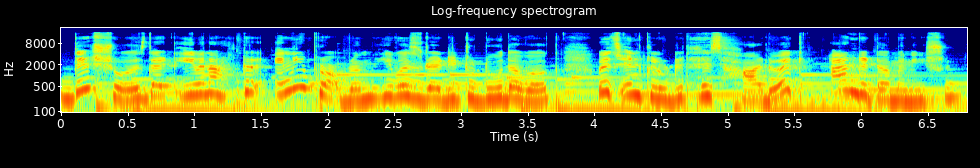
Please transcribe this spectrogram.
This shows that even after any problem, he was ready to do the work, which included his hard work and determination.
